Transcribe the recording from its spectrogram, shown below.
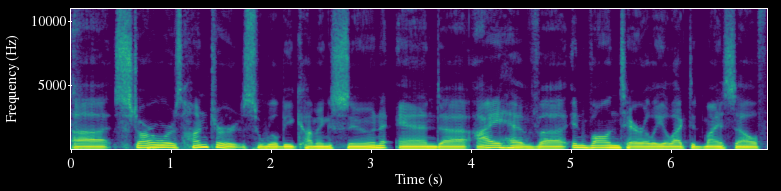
Uh, Star Wars Hunters will be coming soon, and uh, I have uh, involuntarily elected myself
